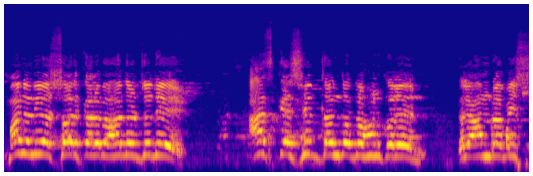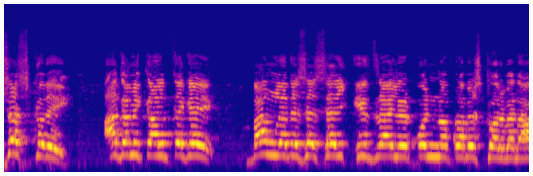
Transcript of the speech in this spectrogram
মাননীয় সরকার বাহাদুর যদি আজকে সিদ্ধান্ত গ্রহণ করেন, তাহলে আমরা বিশ্বাস করি আগামীকাল থেকে বাংলাদেশে সেই ইসরায়েলের পণ্য প্রবেশ করবে না।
